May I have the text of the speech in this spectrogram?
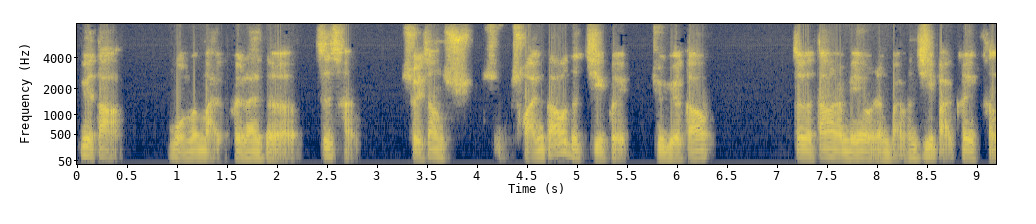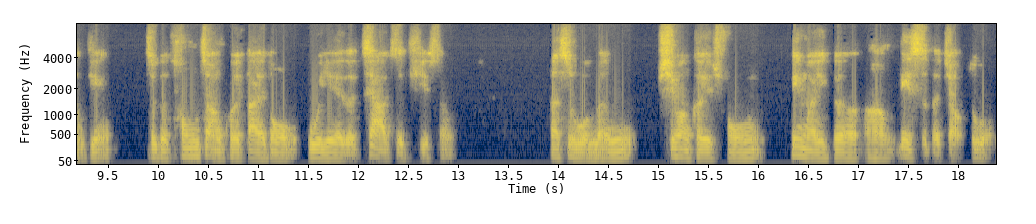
越大，我们买回来的资产水涨船高的机会就越高。这个当然没有人百分之一百可以肯定，这个通胀会带动物业的价值提升，但是我们。希望可以从另外一个啊历史的角度、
